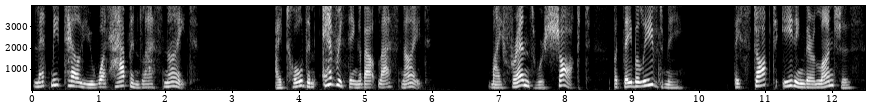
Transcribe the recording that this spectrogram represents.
Let me tell you what happened last night. I told them everything about last night. My friends were shocked, but they believed me. They stopped eating their lunches,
